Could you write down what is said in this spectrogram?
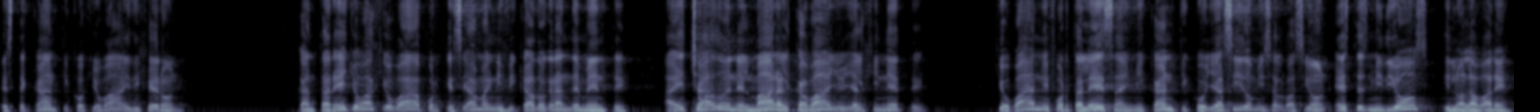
este cántico a Jehová y dijeron, cantaré yo a Jehová porque se ha magnificado grandemente, ha echado en el mar al caballo y al jinete. Jehová es mi fortaleza y mi cántico y ha sido mi salvación. Este es mi Dios y lo alabaré.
